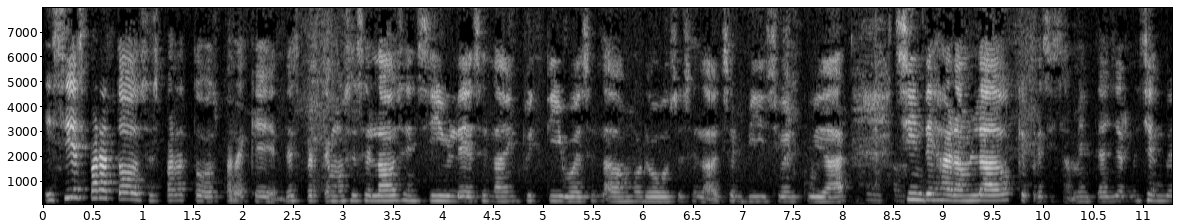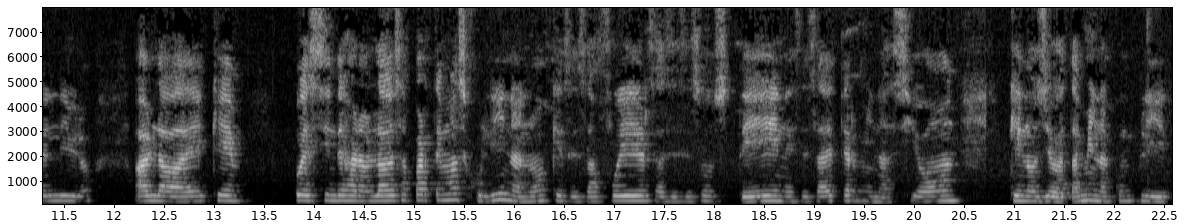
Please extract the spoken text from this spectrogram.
y, sí, es para todos, es para todos, para que despertemos ese lado sensible, ese lado intuitivo, ese lado amoroso, ese lado del servicio, el cuidar, sin dejar a un lado, que precisamente ayer leyendo el libro, hablaba de que, pues sin dejar a un lado esa parte masculina, ¿no? Que es esa fuerza, es ese sostén, es esa determinación que nos lleva también a cumplir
